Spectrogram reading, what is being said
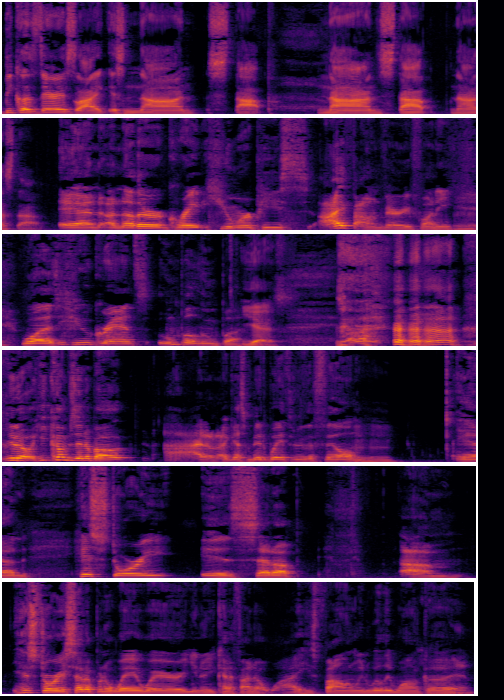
because there is like it's non-stop non-stop non-stop And another great humor piece I found very funny Mm-hmm. was Hugh Grant's Oompa Loompa. yes You know, he comes in about, I don't know, I guess midway through the film, Mm-hmm. and his story is set up. Um, his story is set up in a way where you know you kind of find out why he's following Willy Wonka Mm-hmm. and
